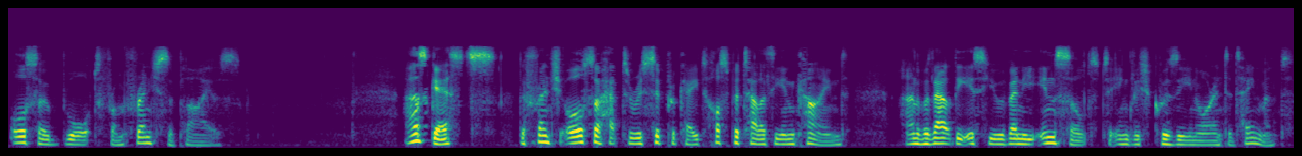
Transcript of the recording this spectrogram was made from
also brought from French suppliers. As guests, the French also had to reciprocate hospitality in kind and without the issue of any insult to English cuisine or entertainment.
